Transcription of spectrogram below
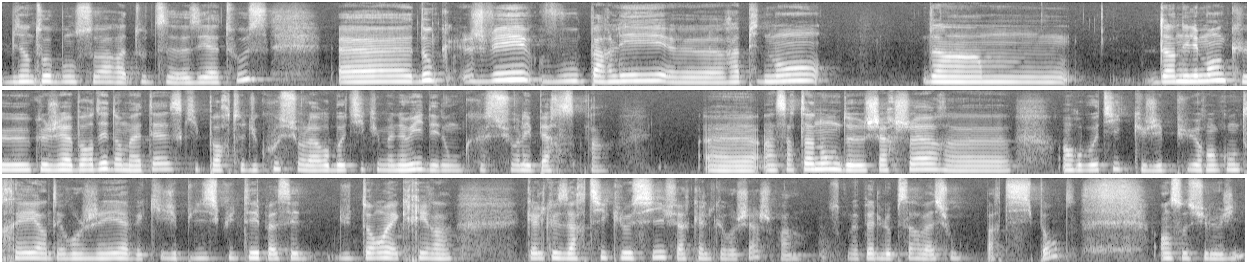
bientôt bonsoir à toutes et à tous. donc je vais vous parler rapidement d'un élément que, j'ai abordé dans ma thèse qui porte du coup sur la robotique humanoïde et donc sur les enfin, euh, un certain nombre de chercheurs euh, en robotique que j'ai pu rencontrer, interroger, avec qui j'ai pu discuter, passer du temps, écrire euh, quelques articles aussi, faire quelques recherches, enfin, ce qu'on appelle l'observation participante en sociologie.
